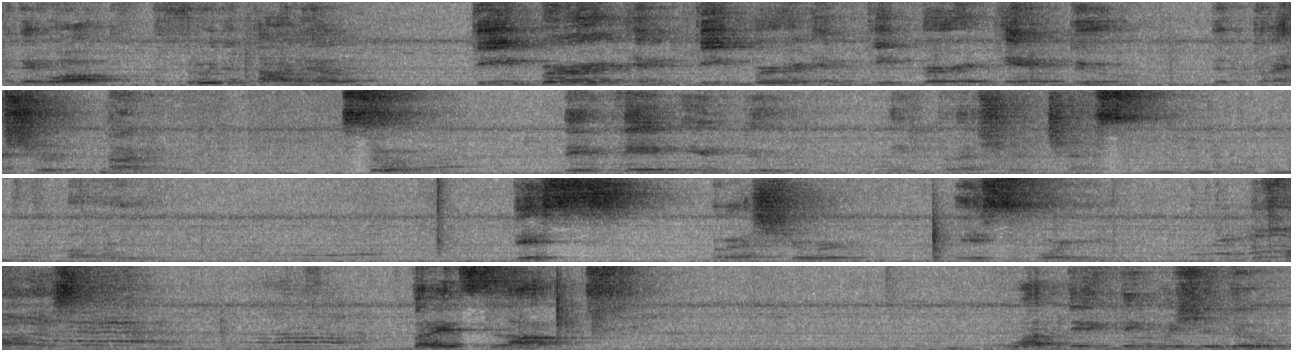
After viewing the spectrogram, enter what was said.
and they walked through the tunnel deeper and deeper and deeper into the treasure tunnel. Soon, they came into a treasure chest. Baul. This treasure is for you, the father said. But it's locked. What do you think we should do?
